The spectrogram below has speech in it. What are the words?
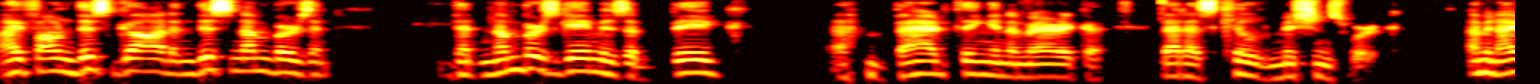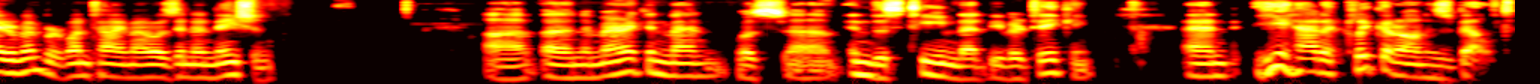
i found this god and this numbers and that numbers game is a big uh, bad thing in america that has killed missions work i mean i remember one time i was in a nation uh, an American man was uh, in this team that we were taking, and he had a clicker on his belt,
